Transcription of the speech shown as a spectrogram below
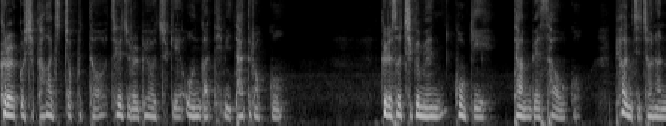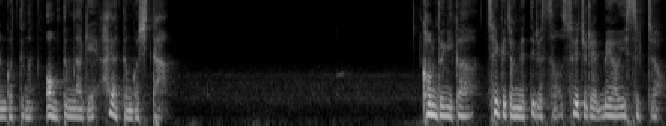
그럴 것이 강아지 쪽부터 제주를 배워주기에 온갖 힘이 다 들었고 그래서 지금은 고기, 담배 사오고 편지 전하는 것 등은 엉뚱나게 하였던 것이다. 검둥이가 최규정네 뜰에서 쇠줄에 매어 있을 적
